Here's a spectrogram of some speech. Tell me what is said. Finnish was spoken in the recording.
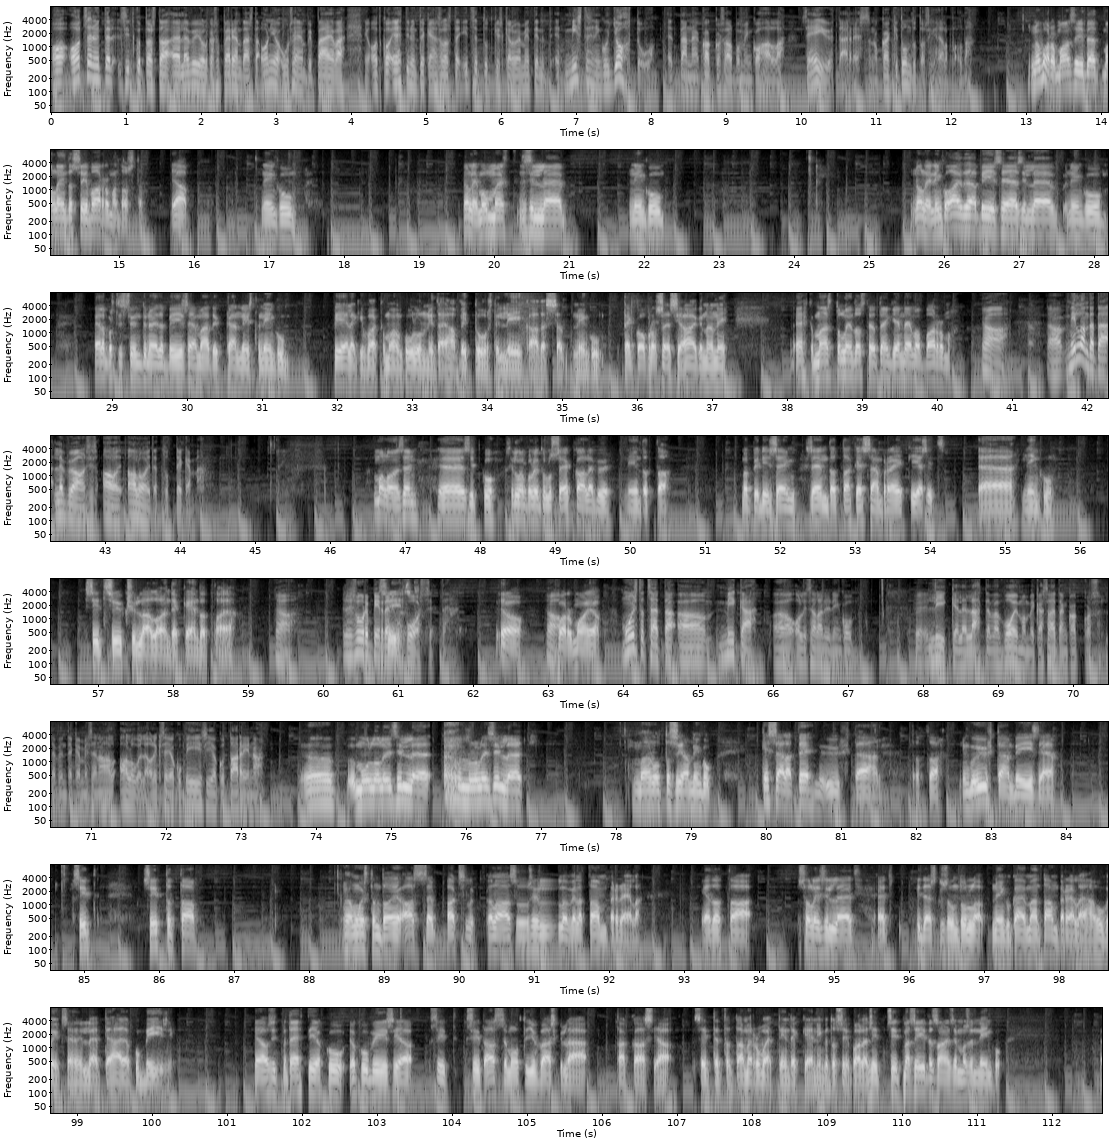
Oot sä nyt, sit kun tuosta levyjulkaisun perjantaista on jo useampi päivä, niin ootko ehtinyt tekemään sellaista itse tutkiskelua ja miettinyt, että mistä se niinku johtuu, että tänne kakkosalbumin kohdalla se ei yhtään ressannut, kaikki tuntui tosi helpolta? No varmaan siitä, että mä olin tosi varma tosta. Ja niinku, ne oli mun mielestä silleen, niinku, ne oli niinku aitoja biisejä silleen, niinku, helposti syntyneitä biisejä. Mä tykkään niistä niinku vieläkin, vaikka mä oon kuullut niitä ihan vittuusti liikaa tässä niinku tekoprosessin aikana, niin ehkä mä sitten olin tosta jotenkin enemmän varma. Jaa. Ja milloin tätä levyä on siis alo- aloitettu tekemään? Mä aloin sen, sit kun, silloin kun oli tullut se eka levy, niin tota, mä pidin sen, sen tota, kesän breikkiin ja sit ää, niin kuin, sit syksyllä aloin tekemään tota ja... Joo. Eli suurin piirtein siis. vuosi sitten. Joo, joo. varmaan joo. Muistatko että uh, mikä uh, oli sellainen niin kuin, liikkeelle lähtevä voima, mikä sai tämän kakkoslevyn tekemisen al- alueelle? Oliko se joku biisi, joku tarina? Öö, mulla oli silleen, mulla oli silleen, että mä en ollut tosiaan niinku kesällä tehnyt yhtään, tota, niinku yhtään biisiä. Ja sit, sit tota, Mä muistan toi Asse, Aksel Kala asuu silloin vielä Tampereella. Ja tota, se oli silleen, että et pitäisikö sun tulla niinku käymään Tampereella ihan huvikseen silleen, että tehdään joku biisi. Ja sitten me tehtiin joku, joku biisi ja sit, sit Asse muutti Jyväskylään takas ja sitten tota, me ruvettiin tekemään niinku tosi paljon. Sitten sit mä siitä sain semmoisen niinku,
